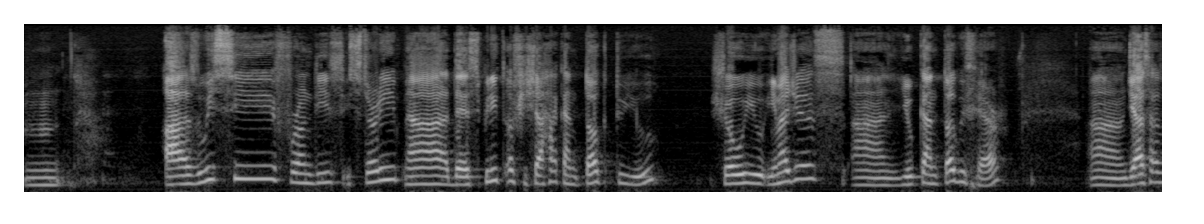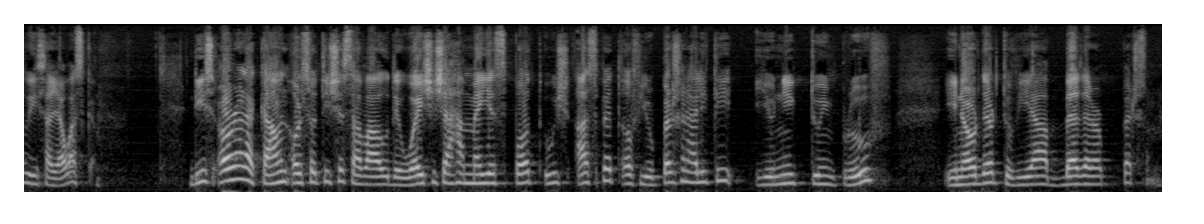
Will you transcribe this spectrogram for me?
Um, as we see from this story, uh, the spirit of Shishaja can talk to you, show you images, and you can talk with her, um, just as with ayahuasca. This oral account also teaches about the way Shishaja may spot which aspect of your personality you need to improve in order to be a better person.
